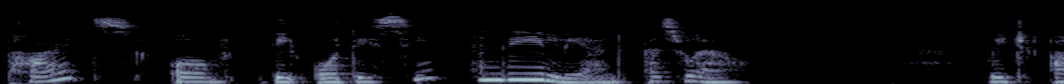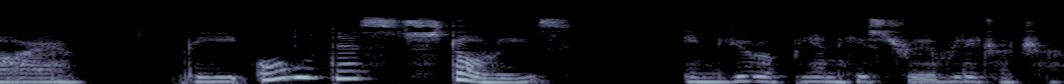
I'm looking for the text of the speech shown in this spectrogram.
parts of the Odyssey and the Iliad as well, which are the oldest stories in European history of literature.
